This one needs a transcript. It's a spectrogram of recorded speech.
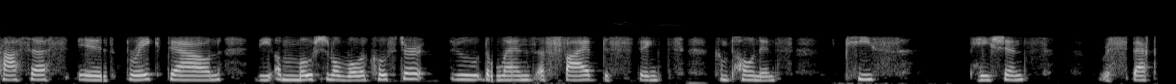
process is break down the emotional roller coaster through the lens of five distinct components peace, patience, respect,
